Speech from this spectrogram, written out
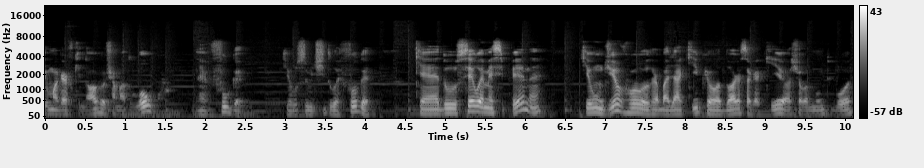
uma graphic novel chamada Louco, né, Fuga, que o subtítulo é Fuga, que é do seu MSP, né? Que um dia eu vou trabalhar aqui, porque eu adoro essa HQ, eu acho ela muito boa.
